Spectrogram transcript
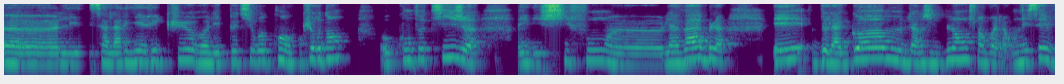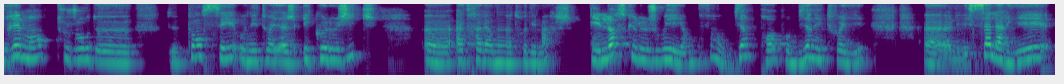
Euh, les salariés récurent les petits recoins au cure-dent, au compte-tige, avec des chiffons euh, lavables et de la gomme, de l'argile blanche. Enfin, voilà, on essaie vraiment toujours de penser au nettoyage écologique euh, à travers notre démarche. Et lorsque le jouet est enfin bien propre, bien nettoyé, euh, les salariés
